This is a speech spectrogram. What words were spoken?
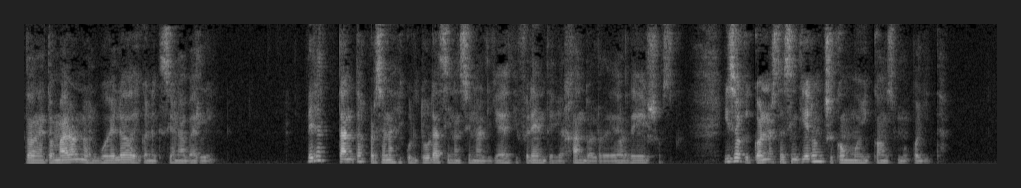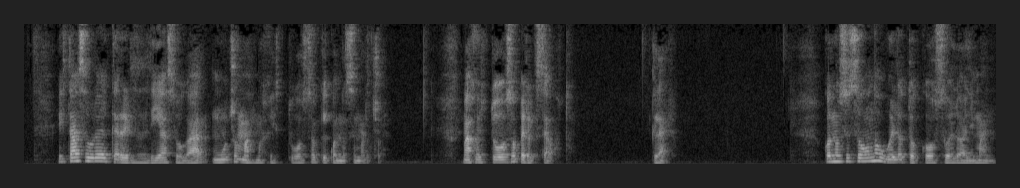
donde tomaron el vuelo de conexión a berlín. Ver a tantas personas de culturas y nacionalidades diferentes viajando alrededor de ellos hizo que connor se sintiera un chico muy cosmopolita estaba seguro de que regresaría a su hogar mucho más majestuoso que cuando se marchó. Majestuoso pero exhausto. Claro. Cuando su segundo vuelo tocó suelo alemán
